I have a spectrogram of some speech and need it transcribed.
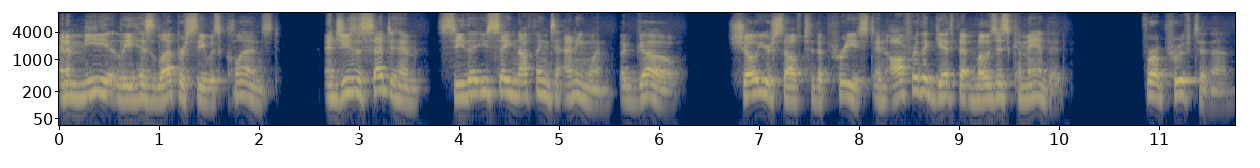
And immediately his leprosy was cleansed. And Jesus said to him, See that you say nothing to anyone, but go, show yourself to the priest, and offer the gift that Moses commanded, for a proof to them.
